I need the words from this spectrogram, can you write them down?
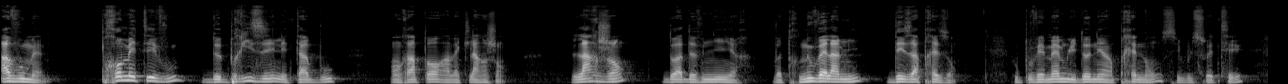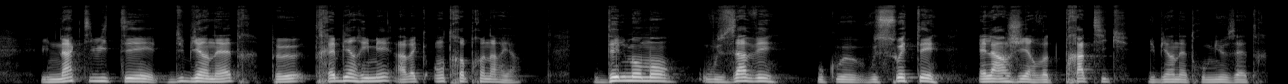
à vous-même. Promettez-vous de briser les tabous en rapport avec l'argent. L'argent doit devenir votre nouvel ami dès à présent. Vous pouvez même lui donner un prénom si vous le souhaitez. Une activité du bien-être peut très bien rimer avec entrepreneuriat. Dès le moment où vous avez ou que vous souhaitez élargir votre pratique du bien-être ou mieux-être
